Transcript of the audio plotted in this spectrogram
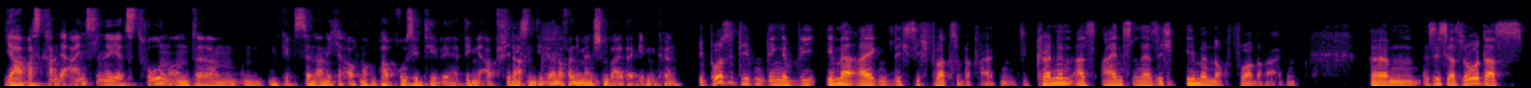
ja, was kann der Einzelne jetzt tun und, ähm, und, und gibt es denn da nicht auch noch ein paar positive Dinge abschließen, ja. die wir noch an die Menschen weitergeben können? Die positiven Dinge wie immer eigentlich sich vorzubereiten. Sie können als Einzelne sich immer noch vorbereiten. Ähm, es ist ja so, dass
